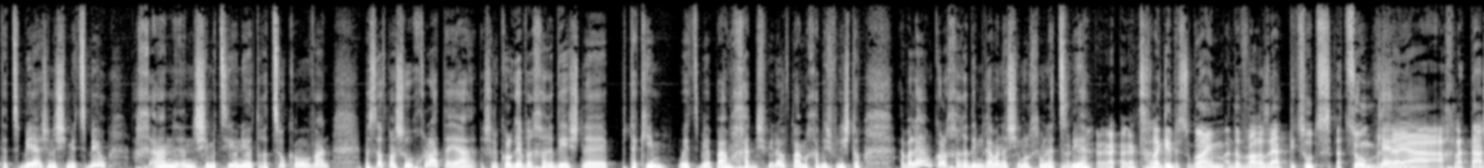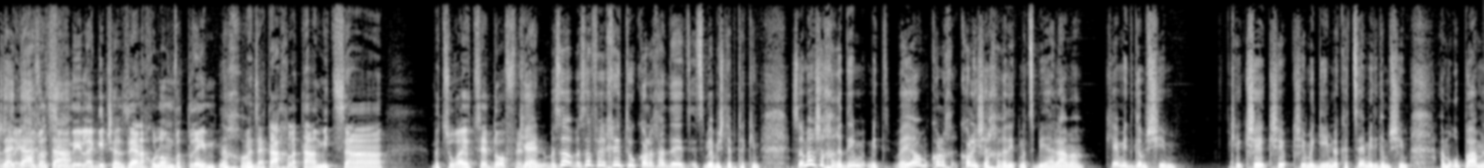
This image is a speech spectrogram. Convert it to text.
תצביע, שאנשים יצביעו, הנשים הציוניות רצו כמובן. בסוף מה שהוחלט היה שלכל גבר חרדי יש שני פתקים. הוא יצביע פעם אחת בשבילו ופעם אחת בשביל אשתו. אבל היום כל החרדים, גם אנשים הולכים להצביע. רק צריך להגיד בסוגריים, הדבר הזה היה פיצוץ עצום, כן. וזה היה ההחלטה של היישוב הציוני להגיד שעל זה אנחנו לא מוותרים. נכון. זאת הייתה החלטה אמיצה. בצורה יוצאת דופן. כן, בסוף, בסוף החליטו, כל אחד הצביע בשני פתקים. זה אומר שהחרדים, והיום כל, כל אישה חרדית מצביעה, למה? כי הם מתגמשים. כש, כש, כשמגיעים לקצה הם מתגמשים. אמרו פעם,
